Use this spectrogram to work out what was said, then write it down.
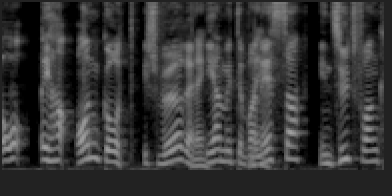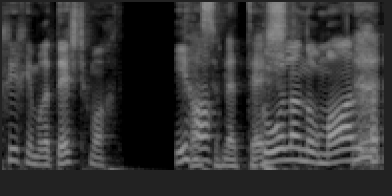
oh, ich hab on Gott, ich schwöre, Nein. ich habe mit der Nein. Vanessa in Südfrankreich immer einen Test gemacht. Ich Was habe. Cola normal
